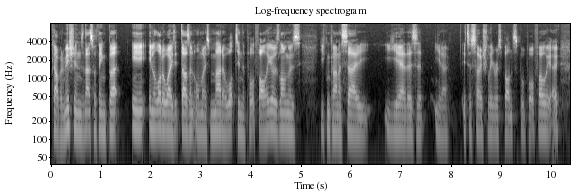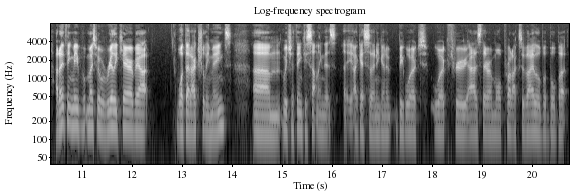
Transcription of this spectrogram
carbon emissions and that sort of thing. But in, in a lot of ways, it doesn't almost matter what's in the portfolio as long as you can kind of say, yeah, there's a you know it's a socially responsible portfolio. I don't think me, most people really care about what that actually means, um, which I think is something that's I guess only going to be worked work through as there are more products available, but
